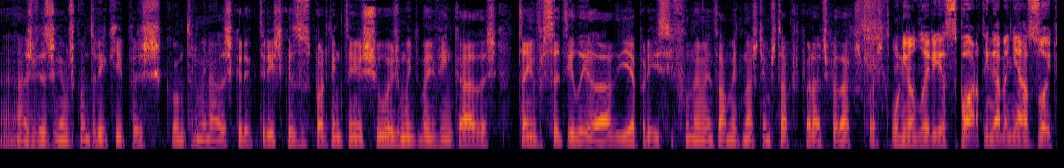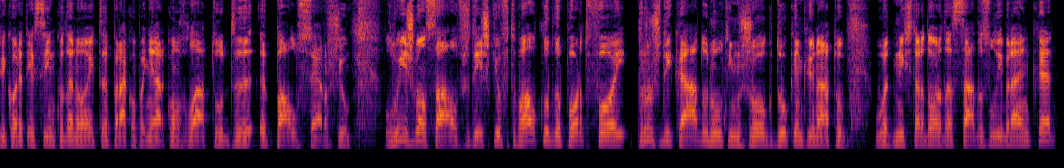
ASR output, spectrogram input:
uh, às vezes jogamos contra equipas com determinadas características. O Sporting tem as suas muito bem vincadas, tem versatilidade e é para isso fundamentalmente realmente nós temos de estar preparados para dar resposta. União de Leiria Sporting, amanhã às 8h45 da noite, para acompanhar com relato de Paulo Sérgio. Luís Gonçalves diz que o Futebol Clube do Porto foi prejudicado no último jogo do campeonato. O administrador da SAD Azul e Branca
